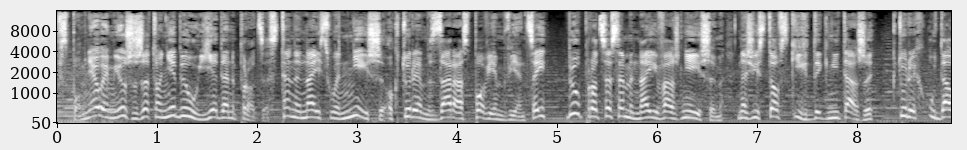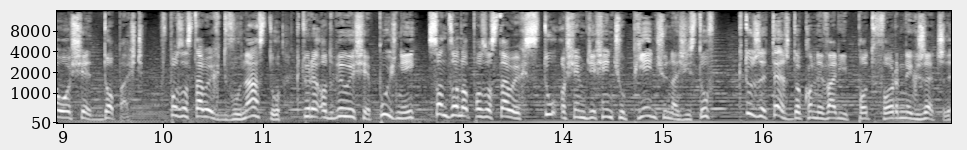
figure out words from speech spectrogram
Wspomniałem już, że to nie był jeden proces. Ten najsłynniejszy, o którym zaraz powiem więcej, był procesem najważniejszym nazistowskich dygnitarzy, których udało się dopaść. W pozostałych 12, które odbyły się później, sądzono pozostałych 185 nazistów, którzy też dokonywali potwornych rzeczy.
